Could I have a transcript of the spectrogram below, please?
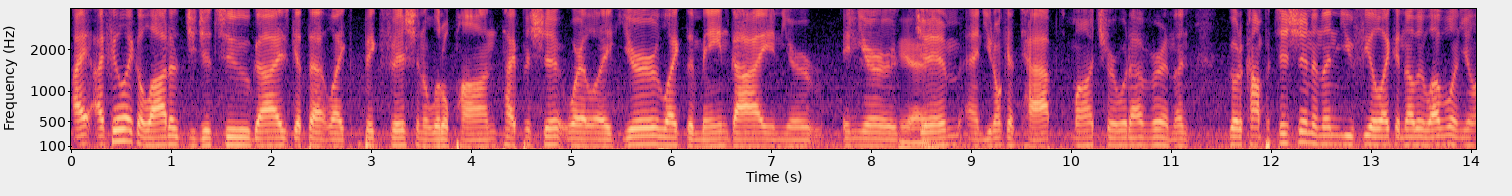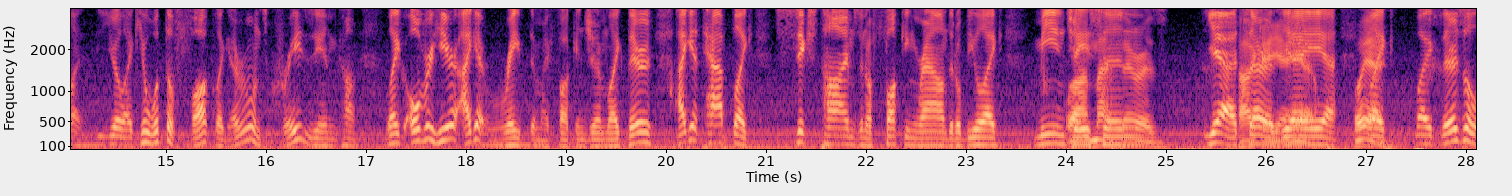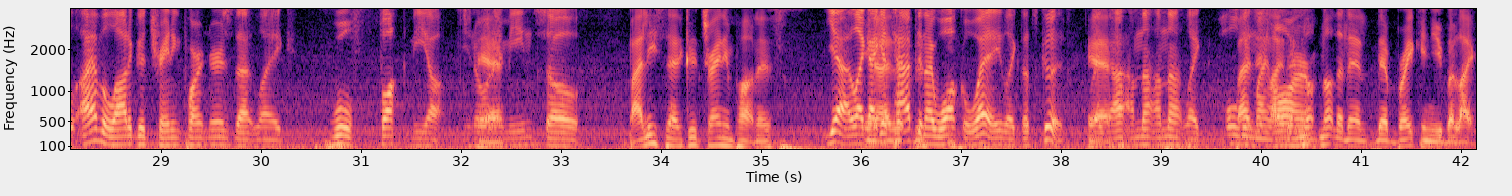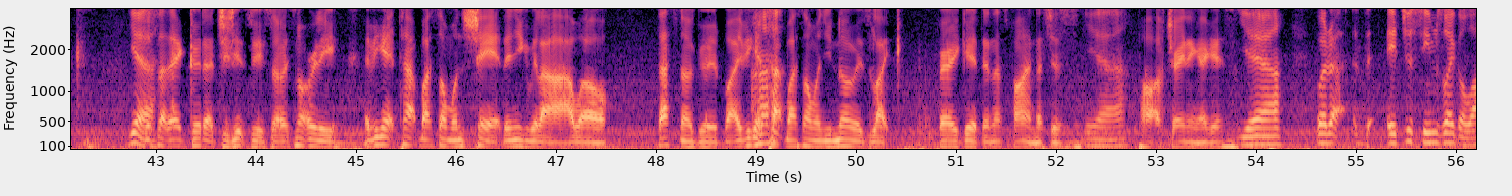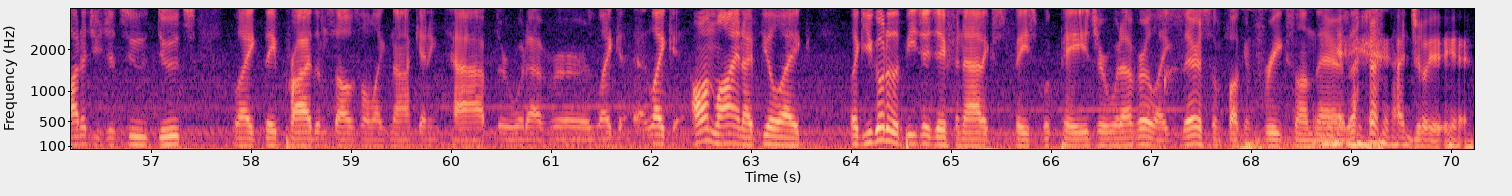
I, I feel like a lot of jiu-jitsu guys get that like big fish in a little pond type of shit where like you're like the main guy in your in your Yeah. gym and you don't get tapped much or whatever and then go to competition and then you feel like another level and you're like you're like yo what the fuck like everyone's crazy in com like over here I get raped in my fucking gym like there I get tapped like six times in a fucking round it'll be like me and Wow, Jason Serra's. yeah, it's Okay, Serra's. yeah, Yeah, yeah, yeah. yeah. Oh, yeah. Like, like there's a. I have a lot of good training partners that like will fuck me up. You know what I mean? So But at least they're good training partners. Yeah, like You I know, get tapped and I walk away. Like that's good. Like, Yeah. I, I'm not. I'm not like holding my like, arm. Not, not that they're they're breaking you, but like yeah. just that they're good at jiu-jitsu. So it's not really. If you get tapped by someone's shit, then you can be like, ah, well, that's no good. But if you get tapped by someone you know is like very good, then that's fine. That's just yeah. part of training, I guess. Yeah, but uh, th- it just seems like a lot of jujitsu dudes like they pride themselves on like not getting tapped or whatever. Like like online, I feel like like you go to the BJJ Fanatics Facebook page or whatever. Like there's some fucking freaks on there. I enjoy it.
